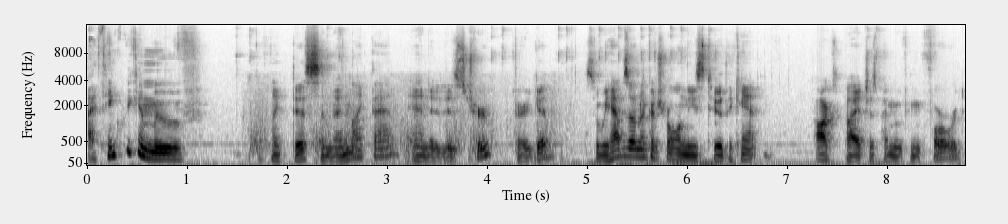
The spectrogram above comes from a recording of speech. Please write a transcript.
I think we can move like this and then like that, and it is true. Very good. So we have zone of control on these two. They can't occupy it just by moving forward.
